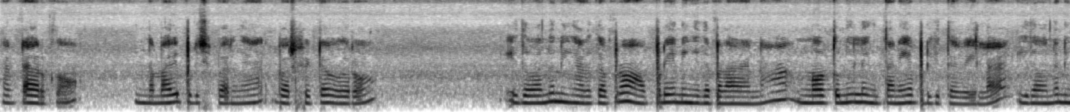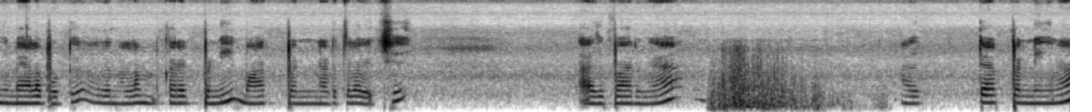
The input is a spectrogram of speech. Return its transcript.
கரெக்டாக இருக்கும். இந்த மாதிரி பிடிச்சி பாருங்கள் பர்ஃபெக்டாக வரும். இது வந்து நீங்கள் அதுக்கப்புறம் அப்படியே நீங்கள் இதை பண்ண வேண்டாம். இன்னொரு துணியில் நீங்கள் தனியாக பிடிக்க தேவையில்லை. இதை வந்து நீங்கள் மேலே போட்டு அதை நல்லா கரெக்ட் பண்ணி மார்க் பண்ண இடத்துல வச்சு அது பாருங்கள் அது டேப் பண்ணிங்கன்னா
